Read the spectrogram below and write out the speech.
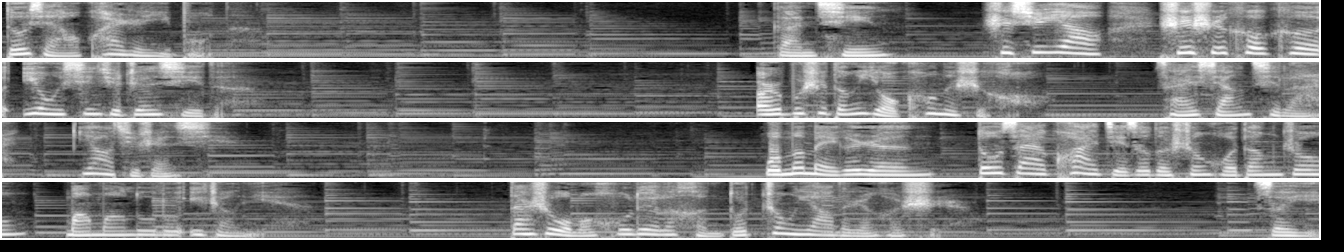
都想要快人一步呢。感情是需要时时刻刻用心去珍惜的，而不是等有空的时候才想起来。要去珍惜。我们每个人都在快节奏的生活当中忙忙碌碌一整年，但是我们忽略了很多重要的人和事。所以，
